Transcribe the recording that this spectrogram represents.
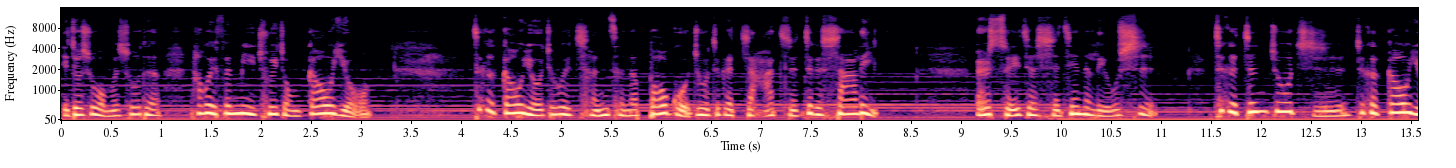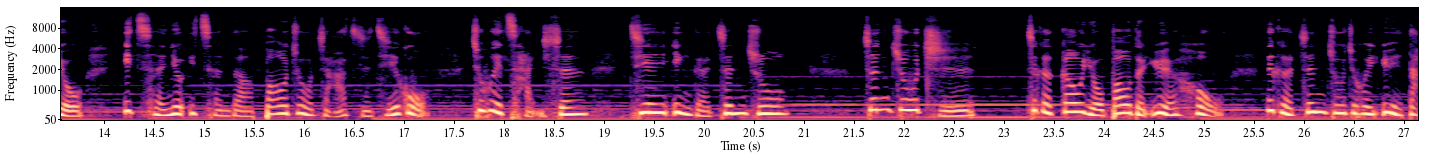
也就是我们说的，它会分泌出一种膏油。这个膏油就会层层的包裹住这个杂质、这个沙粒，而随着时间的流逝。这个珍珠质，这个膏油，一层又一层的包住杂质，结果就会产生坚硬的珍珠。珍珠质，这个膏油包得越厚，那个珍珠就会越大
